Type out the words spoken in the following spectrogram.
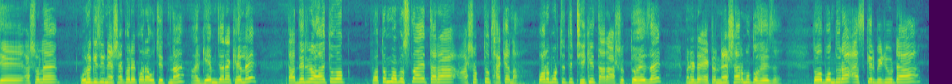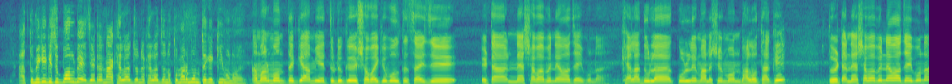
যে আসলে কোনো কিছু নেশা করে করা উচিত না। আর গেম যারা খেলে তাদের হয়তো প্রথম অবস্থায় তারা আসক্ত থাকে না। পরবর্তীতে ঠিকই তারা আসক্ত হয়ে যায় মানে এটা একটা নেশার মতো হয়ে যায়। তো বন্ধুরা আজকের ভিডিওটা আর তুমি কি কিছু বলবে যেটা না খেলার জন্য খেলার জন্য তোমার মন থেকে কি মনে হয়? আমার মন থেকে আমি এতটুকু সবাইকে বলতে চাই যে এটা নেশাভাবে নেওয়া যাইব না। খেলাধুলা করলে মানুষের মন ভালো থাকে তো এটা নেশাভাবে নেওয়া যাইব না।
